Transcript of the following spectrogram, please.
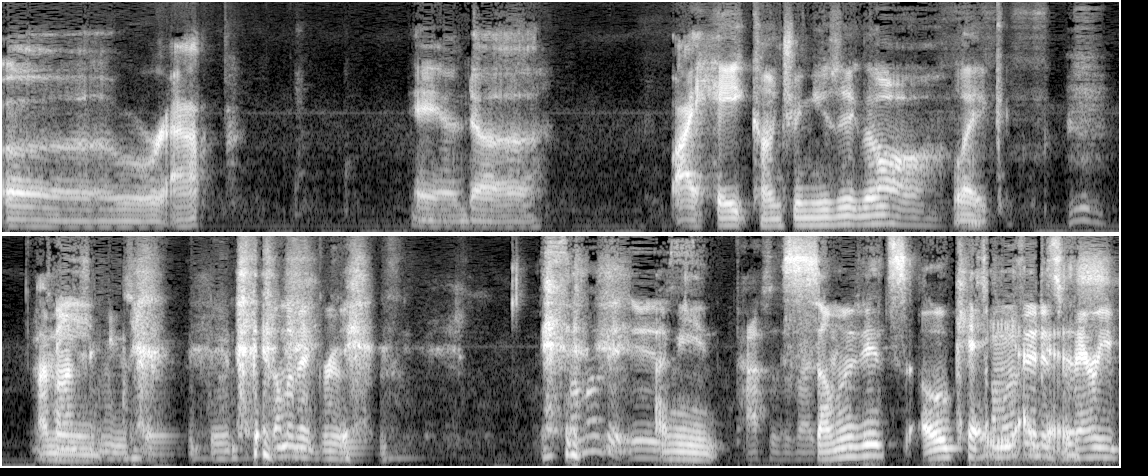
uh rap and uh I hate country music though. Oh, Like I Country mean music, dude. Some of it groove. Some of it is. I mean passes some of it's okay. Some of I it is guess. very.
